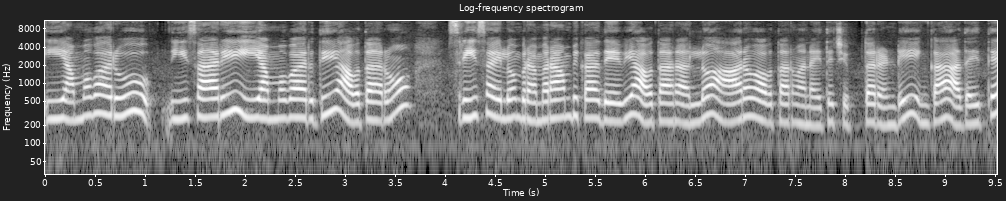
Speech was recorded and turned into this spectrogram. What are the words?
ఈ అమ్మవారు ఈసారి ఈ అమ్మవారిది అవతారం శ్రీశైలం భ్రమరాంబికాదేవి అవతారాల్లో ఆరవ అవతారం అని అయితే చెప్తారండి. ఇంకా అదైతే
